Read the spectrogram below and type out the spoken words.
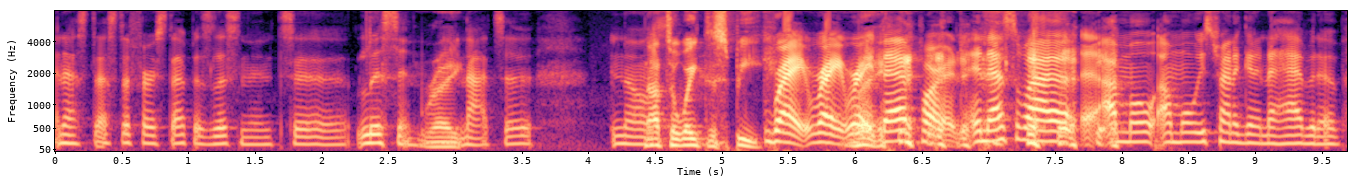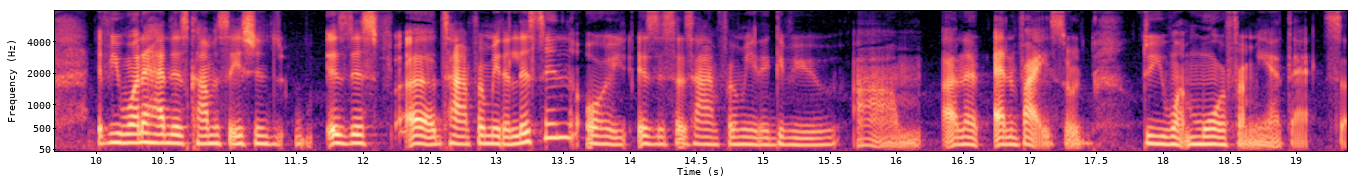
and that's that's the first step is listening to listen Right. not to no not to wait to speak. Right right right Right. that part. And that's why i'm o- i'm always trying to get in the habit of if you want to have this conversation is this a time for me to listen or is this a time for me to give you um an advice or do you want more from me at that so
